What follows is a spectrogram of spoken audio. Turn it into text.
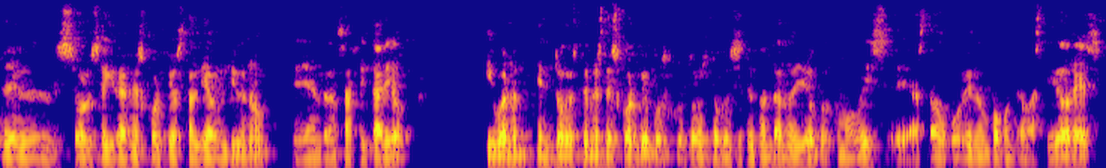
el Sol seguirá en Escorpio hasta el día 21, que ya entra en Sagitario, y bueno, en todo este mes de Escorpio, pues con todo esto que os estoy contando yo, pues como veis, eh, ha estado ocurriendo un poco entre bastidores,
